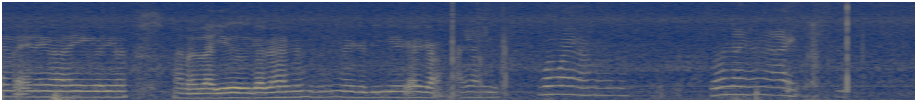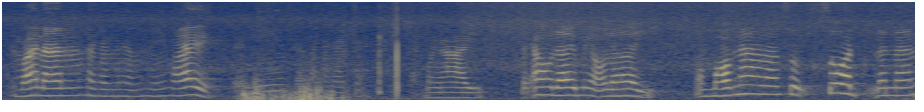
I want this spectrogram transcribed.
อะไรอะไรอะไรอะไรเออกันนะไม่ก็ดีกันอย่างไรว่าไงว่าไงว่าไงว่านั้นถ้ากันมันไม่ไหวแต่นี้กันทำกันไม่ไงไม่เอาเลยไม่เอาเลยมันพร้อมหน้าเราสุดสวดนั้นนั้น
